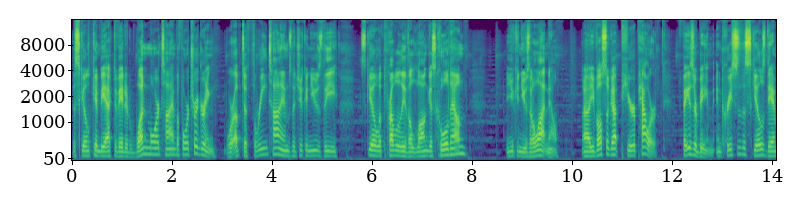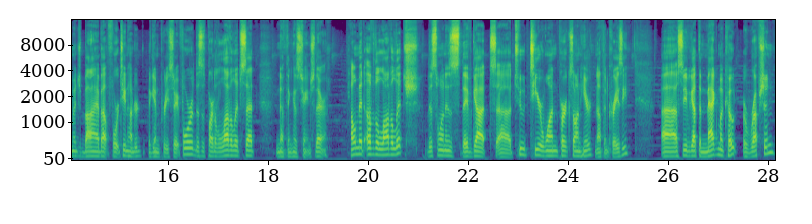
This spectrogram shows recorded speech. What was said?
The skill can be activated one more time before triggering, or up to three times that you can use the skill with probably the longest cooldown. You can use it a lot now. Uh, you've also got Pure Power. Phaser Beam increases the skill's damage by about 1400. Again, pretty straightforward. This is part of the Lava Lich set. Nothing has changed there. Helmet of the Lava Lich. This one is, they've got uh, two tier one perks on here. Nothing crazy. Uh, so you've got the Magma Coat Eruption.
